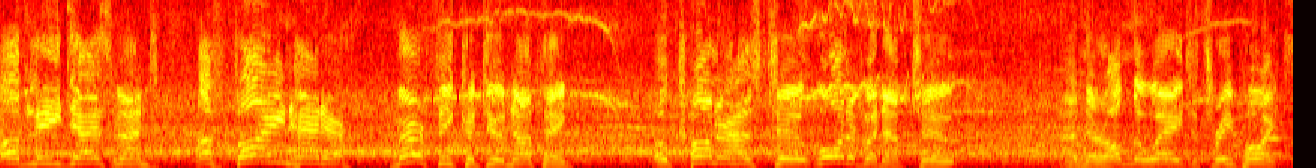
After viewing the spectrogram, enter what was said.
of Lee Desmond. A fine header. Murphy could do nothing. O'Connor has two, Waterford have two, and they're on the way to three points.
